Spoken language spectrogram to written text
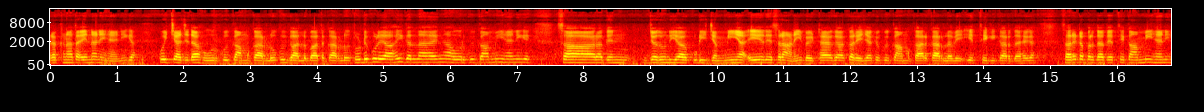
ਰੱਖਣਾ ਤਾਂ ਇਹਨਾਂ ਨੇ ਹੈ ਨਹੀਂਗਾ ਕੋਈ ਚੱਜ ਦਾ ਹੋਰ ਕੋਈ ਕੰਮ ਕਰ ਲਓ, ਕੋਈ ਗੱਲਬਾਤ ਕਰ ਲਓ। ਤੁਹਾਡੇ ਕੋਲੇ ਆਹੀ ਗੱਲਾਂ ਹੈਗੀਆਂ, ਹੋਰ ਕੋਈ ਕੰਮ ਹੀ ਹੈ ਨਹੀਂਗੇ ਸਾਰਾ ਦਿਨ ਜਦੋਂ ਦੀ ਆ ਕੁੜੀ ਜੰਮੀ ਆ, ਇਹ ਇਹਦੇ ਸਰਾਣੇ ਹੀ ਬੈਠਾ ਹੈਗਾ, ਘਰੇ ਜਾ ਕੇ ਕੋਈ ਕੰਮ ਕਾਰ ਕਰ ਲਵੇ, ਇੱਥੇ ਕੀ ਕਰਦਾ ਹੈਗਾ। ਸਾਰੇ ਟੱਬਰ ਦਾ ਤੇ ਇੱਥੇ ਕੰਮ ਹੀ ਹੈ ਨਹੀਂ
